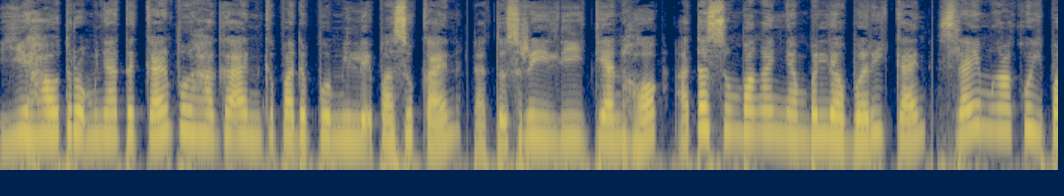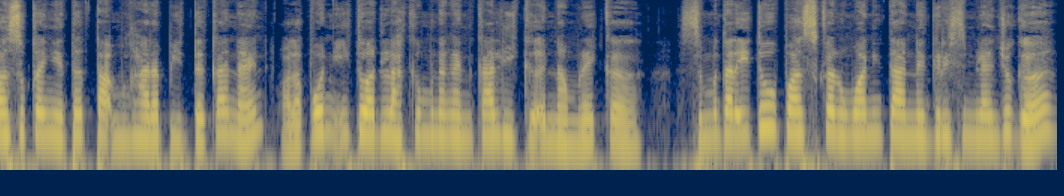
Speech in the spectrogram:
Yi Hao turut menyatakan penghargaan kepada pemilik pasukan, Datuk Seri Lee Tian Hock atas sumbangan yang beliau berikan selain mengakui pasukannya tetap menghadapi tekanan walaupun itu adalah kemenangan kali ke-6 mereka. Sementara itu, pasukan wanita Negeri Sembilan juga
